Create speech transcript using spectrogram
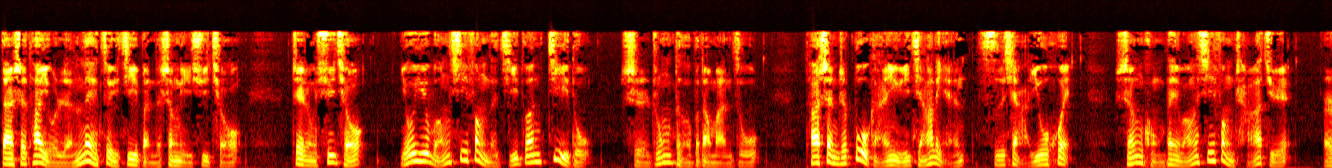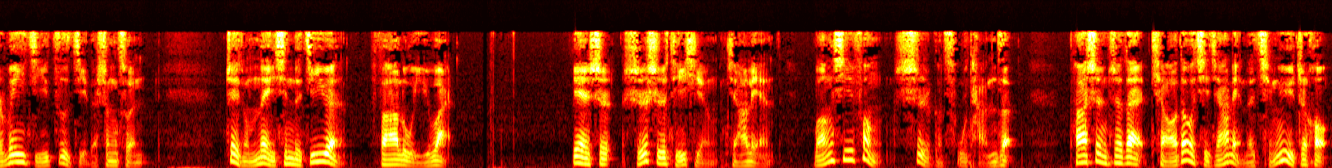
但是他有人类最基本的生理需求，这种需求由于王熙凤的极端嫉妒，始终得不到满足。他甚至不敢与贾琏私下幽会，深恐被王熙凤察觉而危及自己的生存。这种内心的积怨发露于外，便是时时提醒贾琏，王熙凤是个醋坛子。他甚至在挑逗起贾琏的情欲之后，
